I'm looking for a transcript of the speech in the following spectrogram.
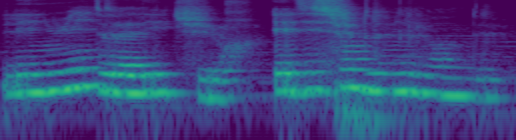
Les Nuits de la lecture, édition 2022.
